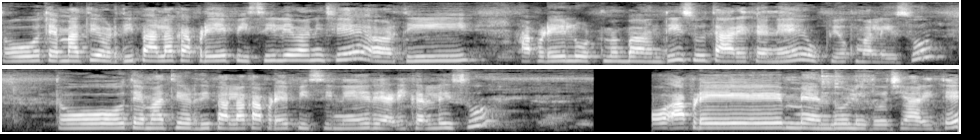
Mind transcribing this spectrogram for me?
તો તેમાંથી અડધી પાલક આપણે પીસી લેવાની છે. અડધી આપણે લોટમાં બાંધીશું, તારે તેને ઉપયોગમાં લઈશું. તો તેમાંથી અડધી પાલક આપણે પીસીને રેડી કરી લઈશું. તો આપણે મેંદો લીધો છે આ રીતે.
